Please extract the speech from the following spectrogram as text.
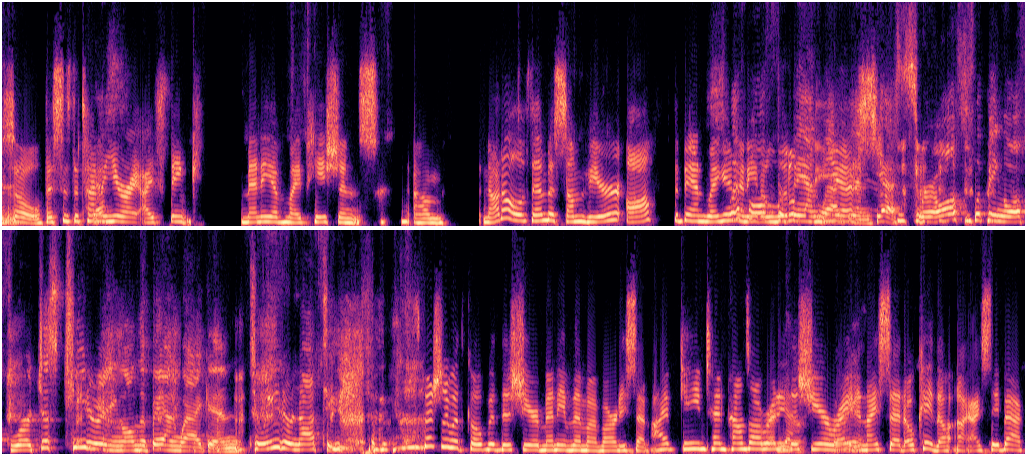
So this is the time yes. of year I, I, think many of my patients, um, not all of them, but some veer off the bandwagon Slip and eat a little. the bandwagon. Yes. yes, we're all slipping off. We're just teetering on the bandwagon to eat or not to eat. Especially with COVID this year, many of them have already said, "I've gained ten pounds already yeah, this year," right? right? And I said, "Okay, the, I say back."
